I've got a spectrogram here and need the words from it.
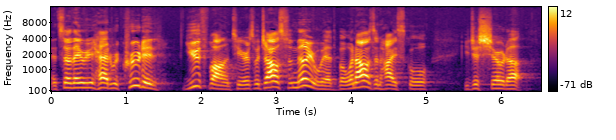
And so they had recruited youth volunteers, which I was familiar with, but when I was in high school, you just showed up.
